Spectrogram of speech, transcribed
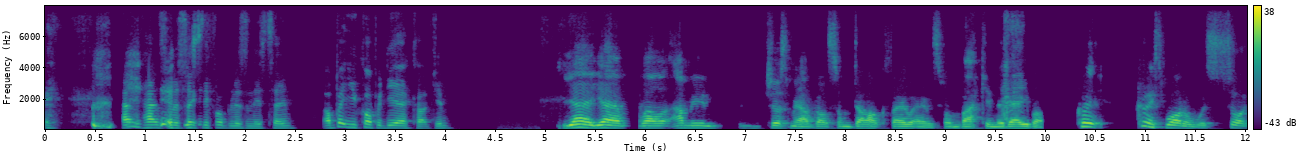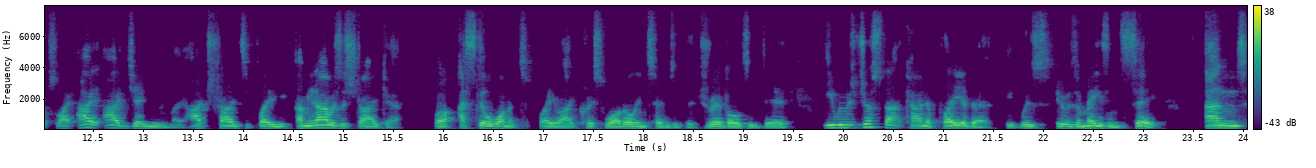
Handsome and sexy footballers in his team. I bet you copied the haircut, Jim. Yeah, yeah. Well, I mean, trust me, I've got some dark photos from back in the day, but Chris, Chris Waddle was such like I, I genuinely, I tried to play. I mean, I was a striker, but I still wanted to play like Chris Waddle in terms of the dribbles he did. He was just that kind of player that it was, it was amazing to see. And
